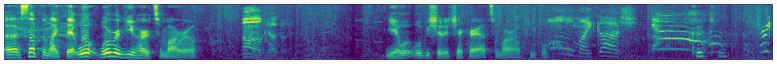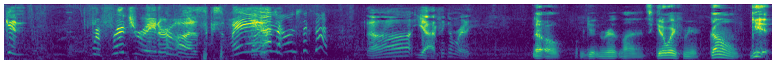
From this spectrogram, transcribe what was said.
Uh, something like that. We'll we'll review her tomorrow. Oh, okay, okay. Yeah, we'll, we'll be sure to check her out tomorrow, people. Oh my gosh. Cookie. Freaking refrigerator husks, man. Challenge success. Uh, yeah, I think I'm ready. Uh-oh, I'm getting red lines. Get away from here. Go on, get!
